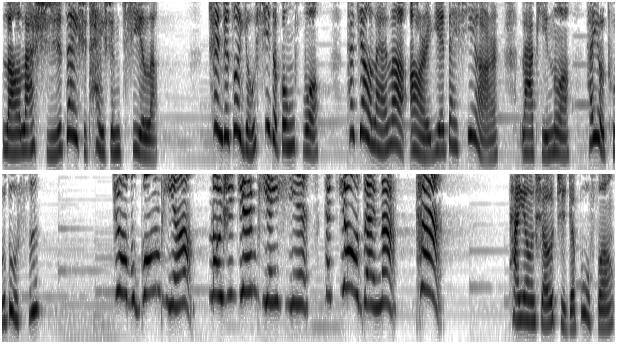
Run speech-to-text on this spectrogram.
劳拉实在是太生气了，趁着做游戏的功夫，他叫来了奥尔耶、戴希尔、拉皮诺，还有图杜斯。这不公平！老师真偏心，他就在那儿看。他用手指着布冯，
